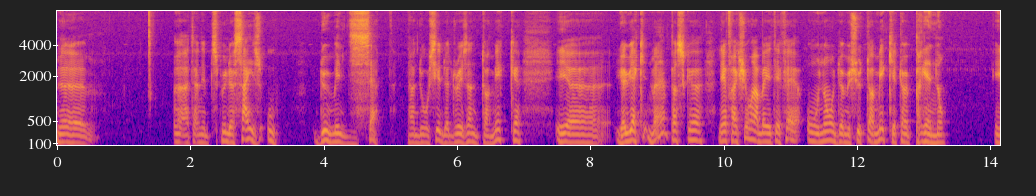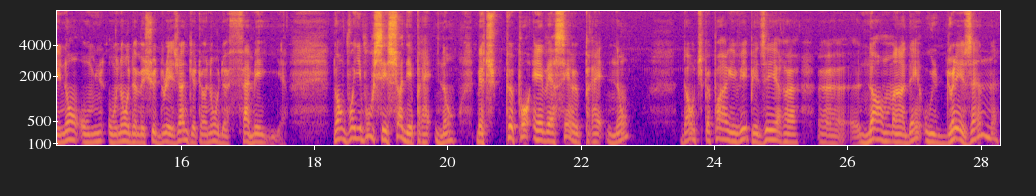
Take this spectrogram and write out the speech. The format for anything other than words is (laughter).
le, euh, attendez un petit peu, le 16 août 2017, dans le dossier de Drazen Tomic, et euh, il y a eu acquittement parce que l'infraction avait été faite au nom de M. Tomic, qui est un prénom, et non au, nom de M. Drazen, qui est un nom de famille. Donc, voyez-vous, c'est ça des prénoms. Mais tu ne peux pas inverser un prénom. Donc, tu ne peux pas arriver et dire euh, Normandin ou Drazen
